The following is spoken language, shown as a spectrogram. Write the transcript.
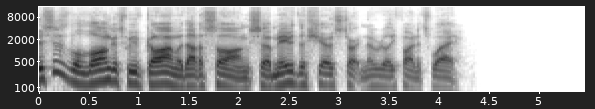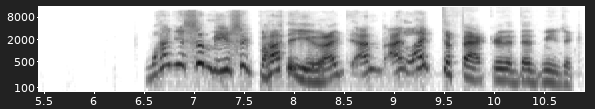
This is the longest we've gone without a song, so maybe the show's starting to really find its way. Why does the music bother you? I I'm, I like the factor that there's music.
